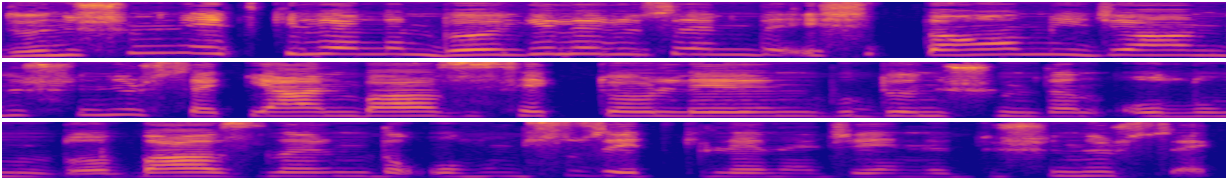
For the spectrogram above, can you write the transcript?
Dönüşümün etkilerinin bölgeler üzerinde eşit dağılmayacağını düşünürsek, yani bazı sektörlerin bu dönüşümden olumlu, bazılarının da olumsuz etkileneceğini düşünürsek,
